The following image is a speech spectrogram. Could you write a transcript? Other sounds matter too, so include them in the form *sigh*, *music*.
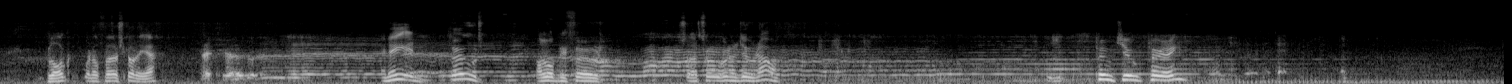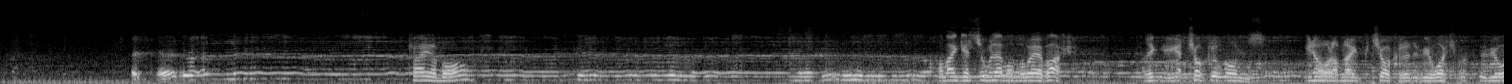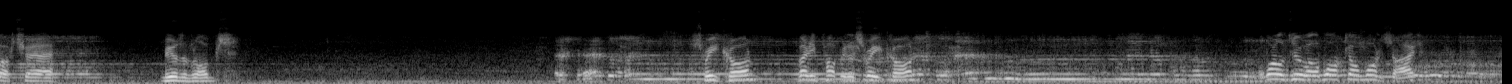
vlog when I first got here. And eating, food. I love my food. So that's what we're going to do now. There's a putu piring. Kaya ball. I might get some of them on the way back. I think you get chocolate ones. You know what I'm like for chocolate if you watch if you watch uh, my other vlogs. Sweet corn, very popular sweet corn. What I'll do, I'll walk down one side,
